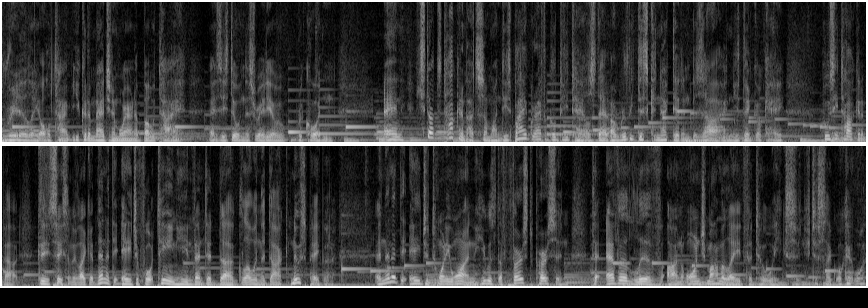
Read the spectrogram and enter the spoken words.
Really old time. You could imagine him wearing a bow tie as he's doing this radio recording. And he starts talking about someone, these biographical details that are really disconnected and bizarre. And you think, okay, who's he talking about? Because he'd say something like, and then at the age of 14, he invented the glow in the dark newspaper. And then at the age of 21, he was the first person to ever live on orange marmalade for two weeks. And you're just like, okay, well,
